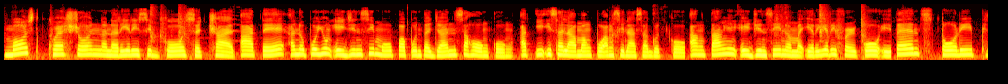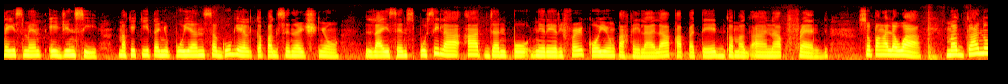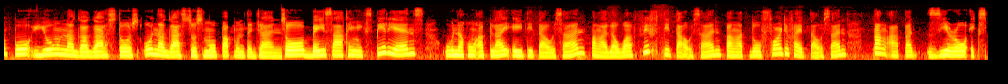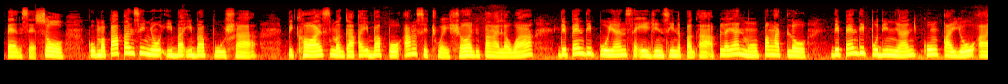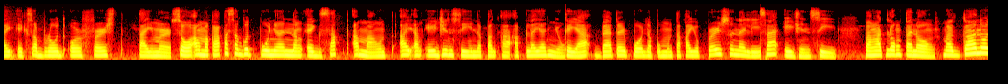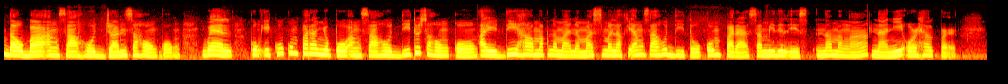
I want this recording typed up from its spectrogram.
Most question na nare-receive ko sa chat. Ate, ano po yung agency mo papunta dyan sa Hong Kong? At iisa lamang po ang sinasagot ko. Ang tanging agency na maire-refer ko is 10th Story Placement Agency. Makikita nyo po yan sa Google kapag sinerch nyo. License po sila at dyan po nire-refer ko yung kakilala, kapatid, kamag-anak, friend. So pangalawa, magkano po yung nagagastos o nagastos mo papunta dyan? So based sa aking experience, una kong apply 80,000, pangalawa 50,000, pangatlo 45,000, pang-apat zero expenses. So kung mapapansin nyo, iba-iba po siya because magkakaiba po ang situation. Pangalawa, depende po yan sa agency na pag-a-applyan mo. Pangatlo, depende po din yan kung kayo ay ex-abroad or first timer. So, ang makakasagot po niyan ng exact amount ay ang agency na pag-a-applyan nyo. Kaya, better po na pumunta kayo personally sa agency. Pangatlong tanong, magkano daw ba ang sahod dyan sa Hong Kong? Well, kung ikukumpara nyo po ang sahod dito sa Hong Kong, ay di hamak naman na mas malaki ang sahod dito kumpara sa Middle East na mga nanny or helper.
